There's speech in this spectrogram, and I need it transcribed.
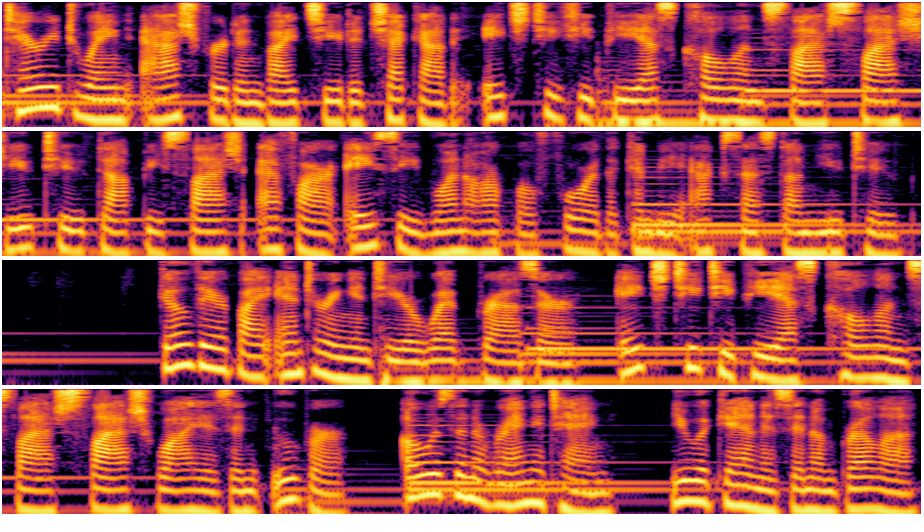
Terry Dwayne Ashford invites you to check out https colon slash slash youtube.b slash frac1 arpo 4 that can be accessed on YouTube. Go there by entering into your web browser https colon slash slash y as in Uber O is in orangutan, U again is in umbrella,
